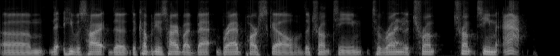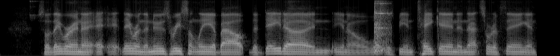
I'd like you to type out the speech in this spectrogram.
um, that he was hired. The the company was hired by ba- Brad Parscale of the Trump team to run the Trump Trump team app. So they were in a a- they were in the news recently about the data and you know what was being taken and that sort of thing. And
